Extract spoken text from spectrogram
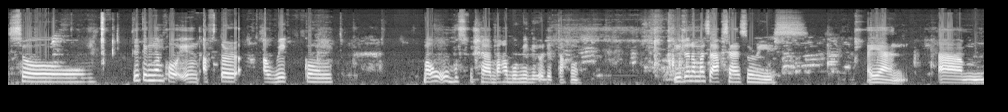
So, titingnan ko and after a week kung mauubos ko siya, baka bumili ulit ako. Dito naman sa accessories. Ayan. Um,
